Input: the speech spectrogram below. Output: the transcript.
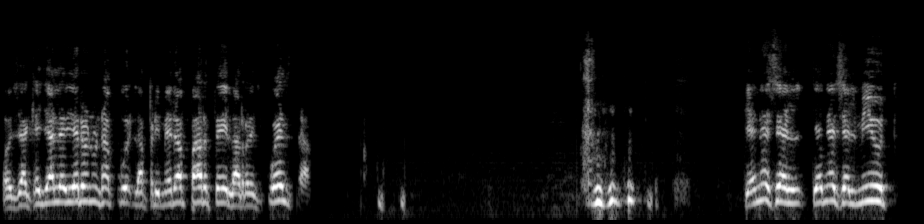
o sea que ya le dieron una, la primera parte de la respuesta. Tienes el, tienes el mute,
